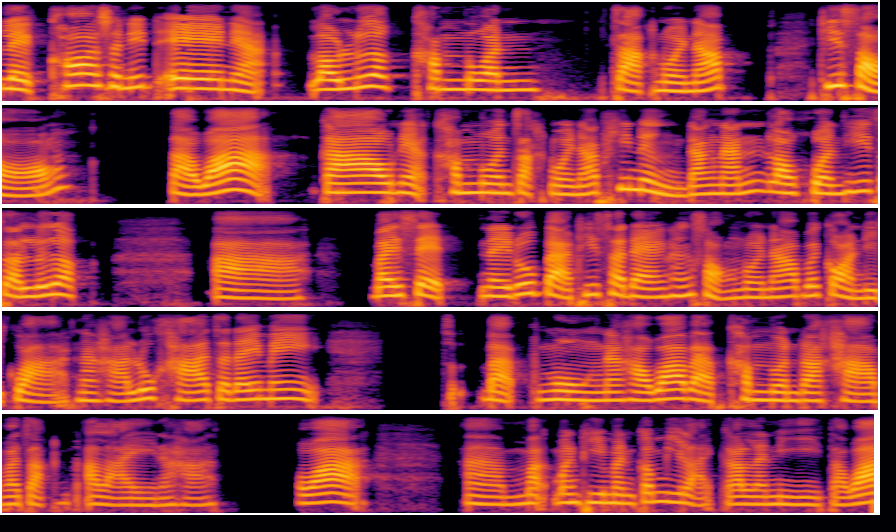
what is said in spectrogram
เหล็กข้อชนิด A เนี่ย เราเลือกคำนวณจากหน่วยนับที่สองแต่ว่ากาวเนี่ยคำนวณจากหน่วยนับที่หนึ่งดังนั้นเราควรที่จะเลือกอ่าใบเสร็จในรูปแบบที่แสดงทั้งสองหน่วยนับไว้ก่อนดีกว่านะคะ ลูกค้าจะได้ไม่แบบงงนะคะ ว่าแบบคำนวณราคามาจากอะไรนะคะ เพราะว่า อ่าบางทีมันก็มีหลายกรณี แต่ว่า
